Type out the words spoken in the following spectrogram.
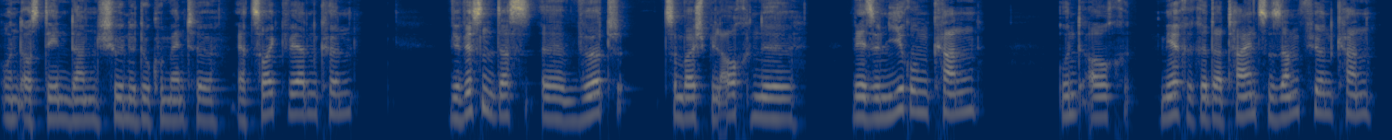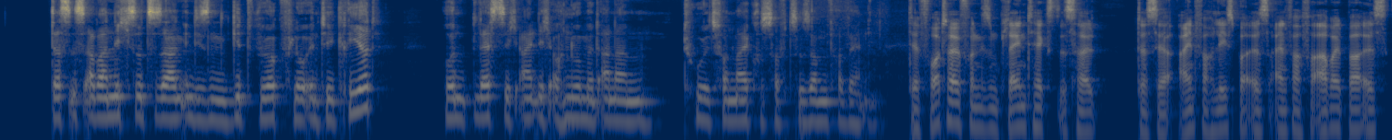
und aus denen dann schöne Dokumente erzeugt werden können. Wir wissen, dass äh, Word zum Beispiel auch eine Versionierung kann und auch mehrere Dateien zusammenführen kann. Das ist aber nicht sozusagen in diesen Git-Workflow integriert und lässt sich eigentlich auch nur mit anderen Tools von Microsoft zusammen verwenden. Der Vorteil von diesem Plaintext ist halt, dass er einfach lesbar ist, einfach verarbeitbar ist.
